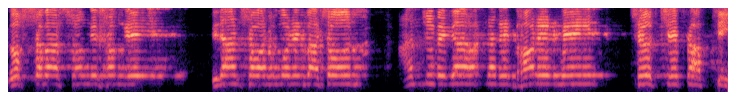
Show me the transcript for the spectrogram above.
লোকসভার সঙ্গে সঙ্গে বিধানসভার উপনির্বাচন। আঞ্জু বেগা আপনাদের ঘরের মেয়ে, সে হচ্ছে প্রার্থী।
